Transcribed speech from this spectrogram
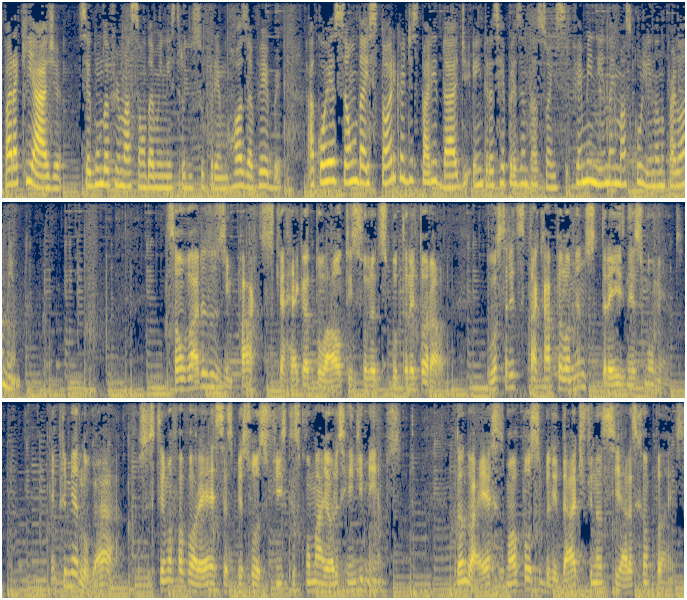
para que haja, segundo a afirmação da ministra do Supremo Rosa Weber, a correção da histórica disparidade entre as representações feminina e masculina no parlamento. São vários os impactos que a regra atual tem sobre a disputa eleitoral. Gostaria de destacar pelo menos três nesse momento. Em primeiro lugar, o sistema favorece as pessoas físicas com maiores rendimentos, dando a essas maior possibilidade de financiar as campanhas.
